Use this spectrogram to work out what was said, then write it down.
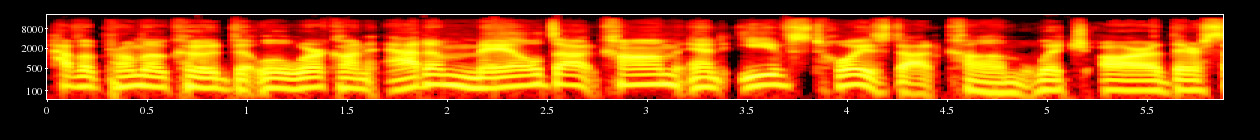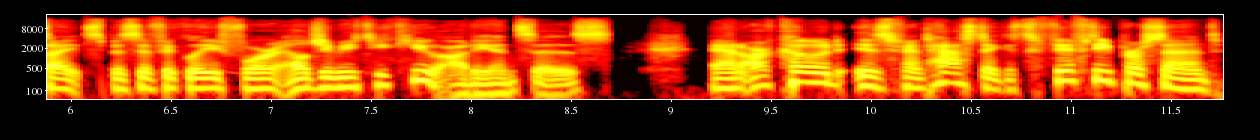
have a promo code that will work on adammale.com and evestoys.com, which are their sites specifically for LGBTQ audiences. And our code is fantastic. It's 50%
